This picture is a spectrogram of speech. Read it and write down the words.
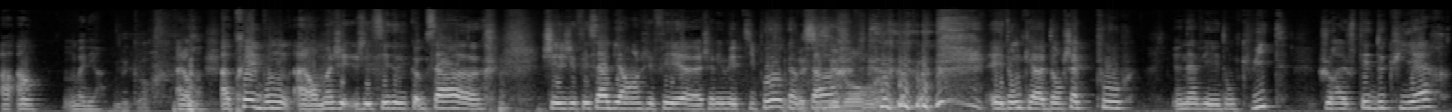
à 1 on va dire. D'accord. Alors après bon, alors moi j'ai essayé de, comme ça, euh, j'ai fait ça bien, hein. j'ai fait, j'avais mes petits pots comme ça. et donc dans chaque pot, il y en avait donc 8 je rajoutais deux cuillères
